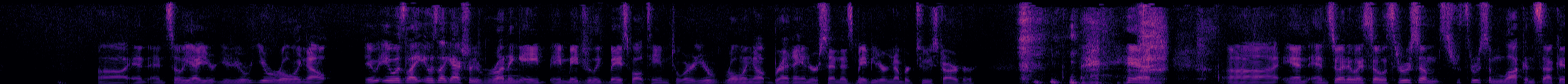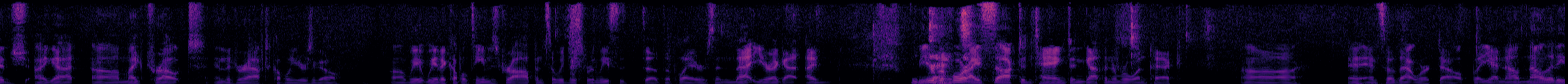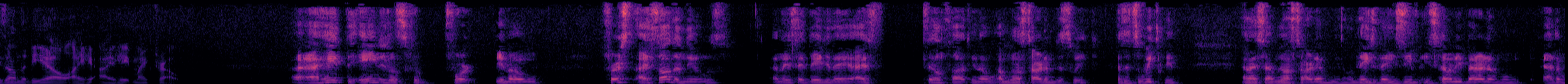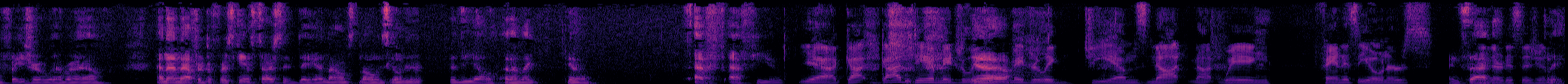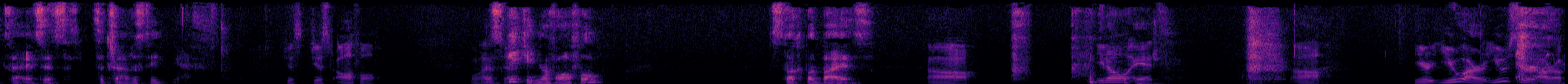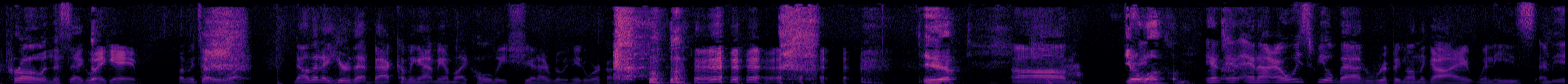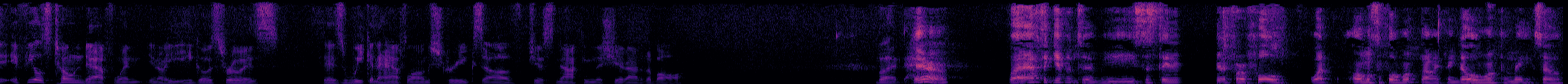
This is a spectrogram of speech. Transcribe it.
uh, and and so yeah, you're you're you're rolling out. It, it was like it was like actually running a, a major league baseball team to where you're rolling out Brett Anderson as maybe your number two starter, and uh, and and so anyway, so through some through some luck and suckage, I got uh, Mike Trout in the draft a couple of years ago Uh, we we had a couple teams drop, and so we just released the, the players. And that year I got I the year Tanked. before I sucked and tanked and got the number one pick. Uh, and, and so that worked out. But yeah, now now that he's on the DL, I I hate Mike Trout. I, hate the Angels for for you know. First, I saw the news, and they said day to day. I still thought, you know, I'm going to start him this week because it's weekly, and I said I'm going to start him. You know, day to day, he's he's going to be better than Adam Frazier or whatever I have. And then after the first game starts, they announced no, he's going to the DL, and I'm like, you know, f f you. Yeah, god goddamn Major League Yeah. Major League GMs not not weighing fantasy owners in Exactly. their decision. Exactly. It's it's it's a travesty. Yes, just just awful. We'll speaking of awful, let's talk about Baez. Oh. You know, it Ah. You're you are you sir are a pro in the segue game. Let me tell you what. Now that I hear that back coming at me, I'm like, holy shit, I really need to work on that. Yep. um You're It- welcome. and, and and I always feel bad ripping on the guy when he's I mean, it, feels tone deaf when, you know, he, he goes through his his week and a half long streaks of just knocking the shit out of the ball. But Yeah. Well, I have to give it to him. He, he sustained for a full, what, almost a full month now, I think. The whole month of May. So,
